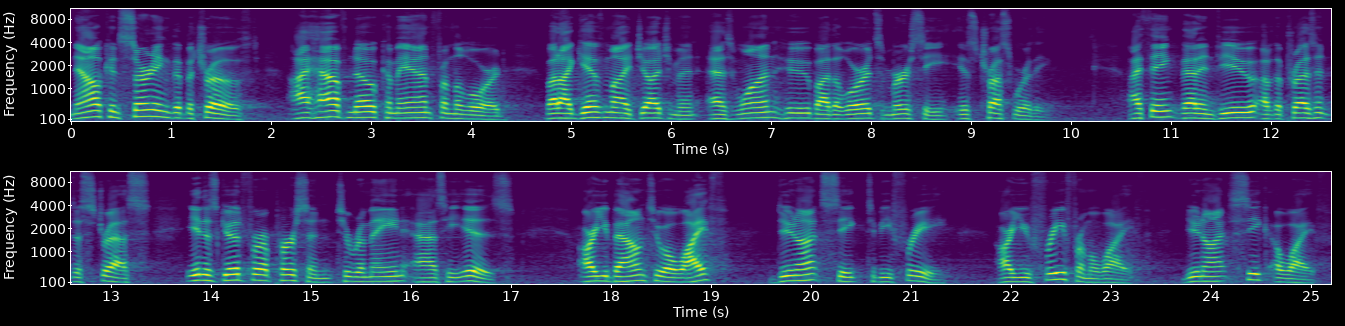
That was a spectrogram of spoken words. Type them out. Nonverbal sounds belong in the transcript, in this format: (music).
Now concerning the betrothed, I have no command from the Lord, but I give my judgment as one who, by the Lord's mercy, is trustworthy. I think that in view of the present distress, it is good for a person to remain as he is. Are you bound to a wife? Do not seek to be free. Are you free from a wife? Do not seek a wife.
